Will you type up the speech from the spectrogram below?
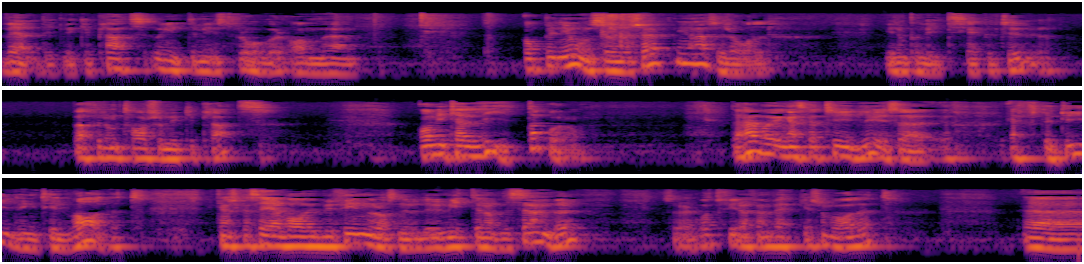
väldigt mycket plats och inte minst frågor om eh, opinionsundersökningarnas roll i den politiska kulturen. Varför de tar så mycket plats. Om vi kan lita på dem. Det här var ju en ganska tydlig så här, efterdyning till valet. Vi kanske ska säga var vi befinner oss nu. Det är mitten av december. Så det har gått fyra, fem veckor sedan valet. Eh,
